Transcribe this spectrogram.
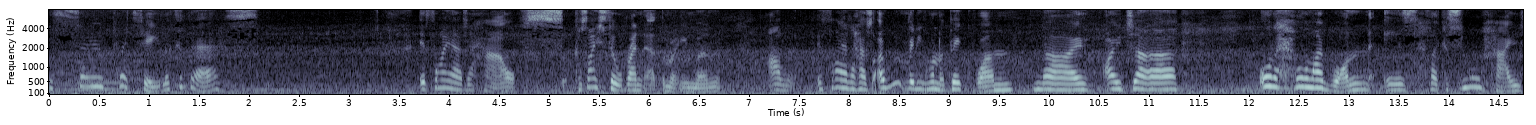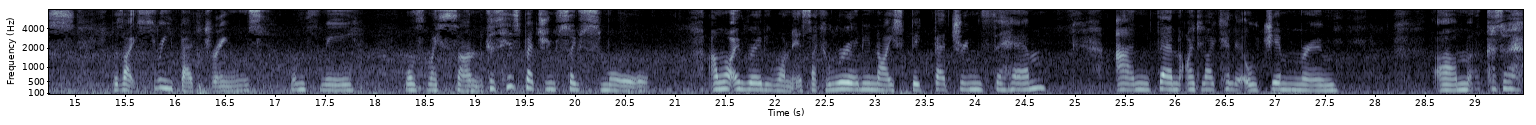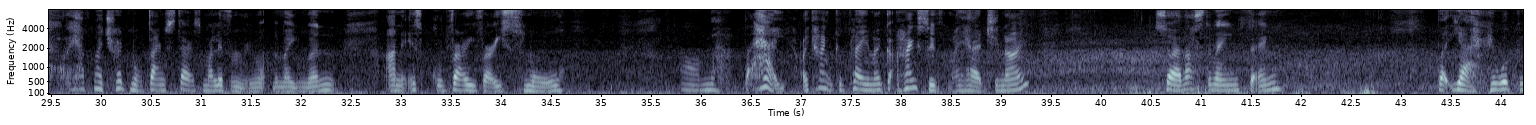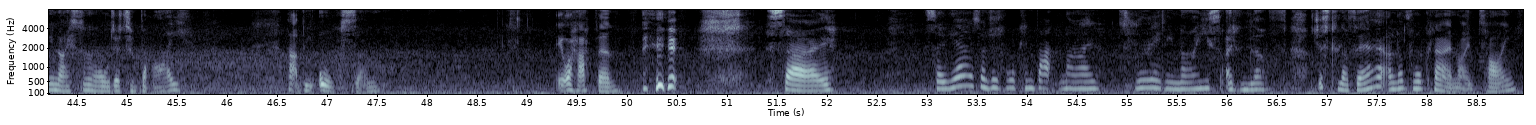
It's so pretty. Look at this. If I had a house, because I still rent at the moment, um, if I had a house, I wouldn't really want a big one. No, I'd, uh, all, all I want is like a small house with like three bedrooms, one for me, one for my son, because his bedroom's so small. And what I really want is like a really nice big bedroom for him. And then I'd like a little gym room because I, I have my treadmill downstairs in my living room at the moment and it's very, very small. Um, but hey, I can't complain. I've got a house over my head, you know? So that's the main thing. But yeah, it would be nice in order to buy. That'd be awesome. It will happen. so, so yeah, so I'm just walking back now. It's really nice. I love, I just love it. I love walking out at night time.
